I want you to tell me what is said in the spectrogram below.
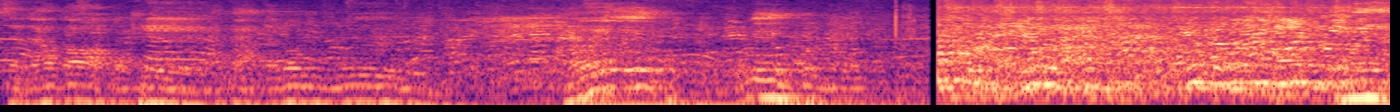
เสร็จแล้วก็โอเค อากาศจะร่มรื่นเฮ้ยนี่คนทำไมอะ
